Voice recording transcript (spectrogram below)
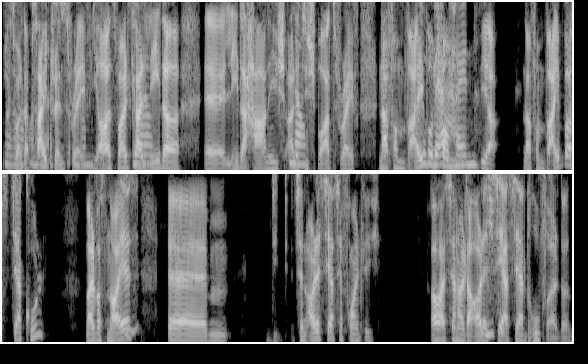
Ja, Es war halt ein andere- also Psytrance so andere Rave. Musik. Ja, es war halt kein Ja. Leder, äh, Lederharnisch, alles Genau. ist schwarz Rave. Na, vom Vibe So und vom. Ja, na, vom Vibe war es sehr cool. Mal was Neues. Mhm. Ähm, die sind alle sehr, sehr freundlich. Aber es sind halt auch alle sehr, sehr drauf, Alter.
